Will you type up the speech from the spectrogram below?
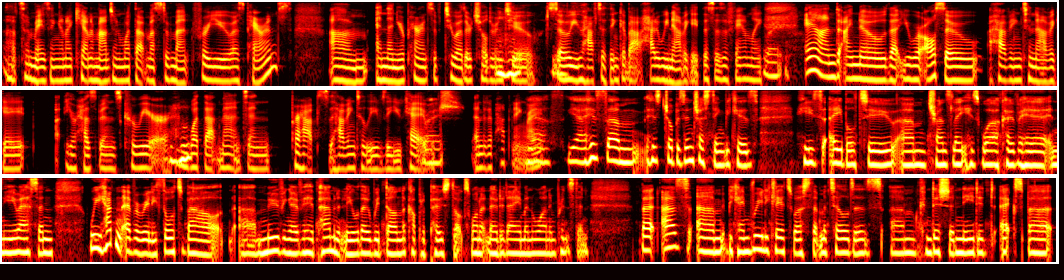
That's amazing. And I can't imagine what that must have meant for you as parents. Um, and then your parents have two other children mm-hmm. too. So yes. you have to think about how do we navigate this as a family. Right. And I know that you were also having to navigate uh, your husband's career mm-hmm. and what that meant, and perhaps having to leave the UK, right. which ended up happening, right? Yes. Yeah. His um his job is interesting because he's able to um, translate his work over here in the US. And we hadn't ever really thought about uh, moving over here permanently, although we'd done a couple of postdocs, one at Notre Dame and one in Princeton. But as um, it became really clear to us that Matilda's um, condition needed expert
